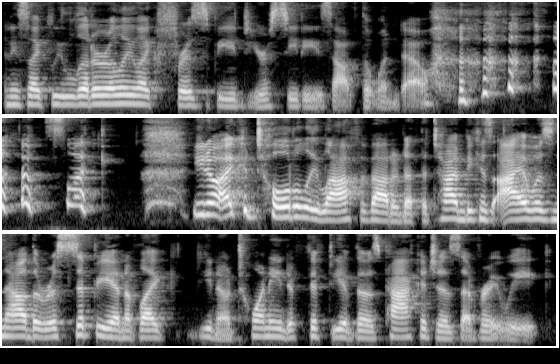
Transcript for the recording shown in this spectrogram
And he's like, we literally like frisbeed your CDs out the window. it's like, you know, I could totally laugh about it at the time because I was now the recipient of like, you know, 20 to 50 of those packages every week.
